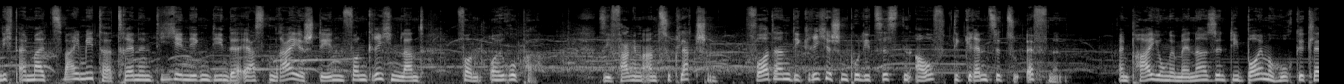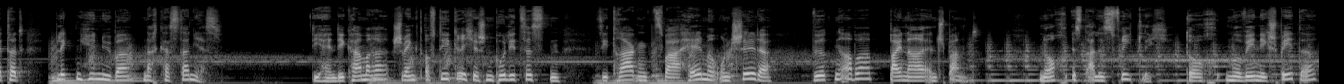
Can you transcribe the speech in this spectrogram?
Nicht einmal zwei Meter trennen diejenigen, die in der ersten Reihe stehen, von Griechenland, von Europa. Sie fangen an zu klatschen, fordern die griechischen Polizisten auf, die Grenze zu öffnen. Ein paar junge Männer sind die Bäume hochgeklettert, blicken hinüber nach Castagnes. Die Handykamera schwenkt auf die griechischen Polizisten. Sie tragen zwar Helme und Schilder, wirken aber beinahe entspannt. Noch ist alles friedlich, doch nur wenig später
